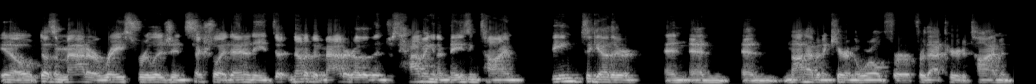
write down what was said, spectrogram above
You know, doesn't matter race, religion, sexual identity. None of it mattered other than just having an amazing time, being together, and and and not having a care in the world for for that period of time. And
